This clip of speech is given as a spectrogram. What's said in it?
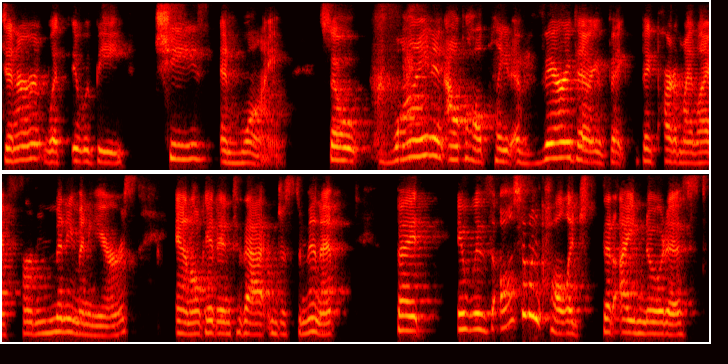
dinner with it would be cheese and wine. So wine and alcohol played a very, very big, big part of my life for many, many years. And I'll get into that in just a minute. But it was also in college that I noticed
